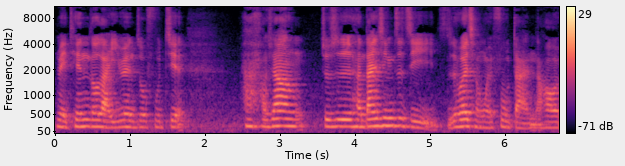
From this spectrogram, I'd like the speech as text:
每天都来医院做复健，啊，好像就是很担心自己只会成为负担，然后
